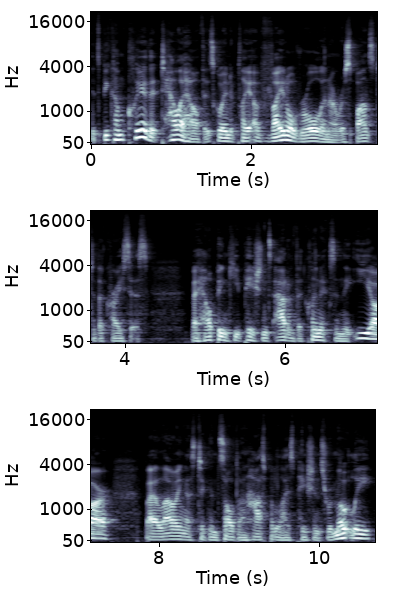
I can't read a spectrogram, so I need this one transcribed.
it's become clear that telehealth is going to play a vital role in our response to the crisis by helping keep patients out of the clinics and the ER, by allowing us to consult on hospitalized patients remotely,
